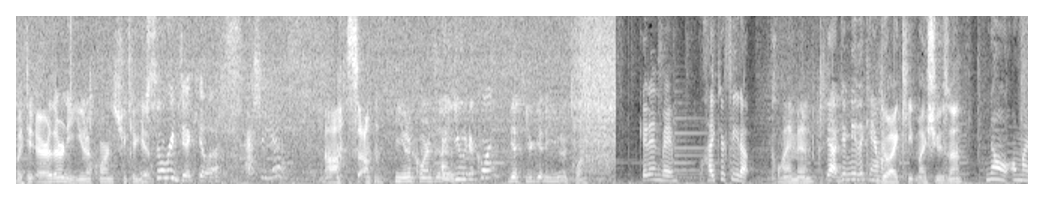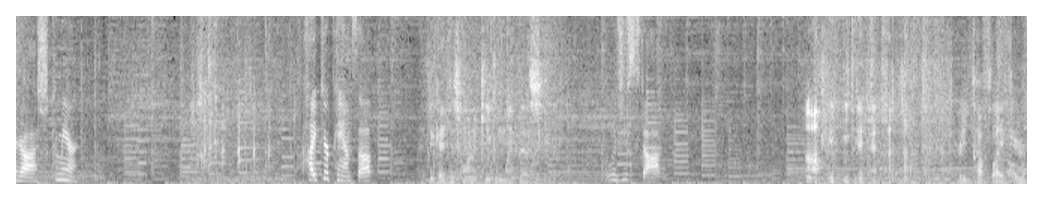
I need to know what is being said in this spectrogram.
Wait, do- are there any unicorns she could You're get? so ridiculous. Actually, yes. Awesome. Unicorns. it A is. unicorn? Yes, you're getting a unicorn. Get in, babe. Hike your feet up. Climb in. Yeah, give me the camera. Do I keep my shoes on? No, oh my gosh. Come here. Hike your pants up. I think I just want to keep them like this. Would you stop? Oh, yeah. Pretty tough life here.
